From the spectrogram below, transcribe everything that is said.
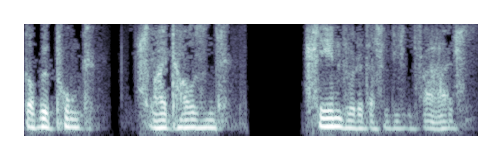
Doppelpunkt 2010 würde das in diesem Fall heißen.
